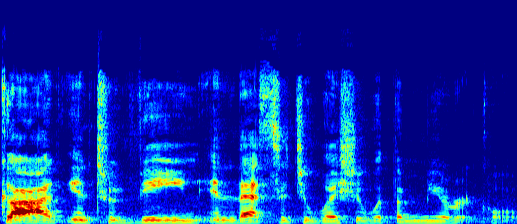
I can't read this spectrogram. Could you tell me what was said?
God intervened in that situation with a miracle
